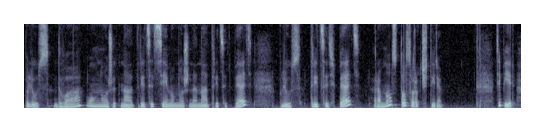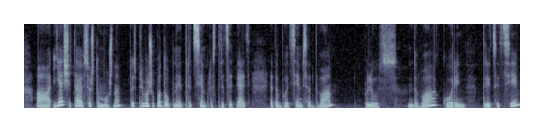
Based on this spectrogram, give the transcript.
плюс 2 умножить на 37 умноженное на 35 плюс 35 равно 144. Теперь а, я считаю все, что можно, то есть привожу подобные 37 плюс 35, это будет 72, плюс 2 корень 37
